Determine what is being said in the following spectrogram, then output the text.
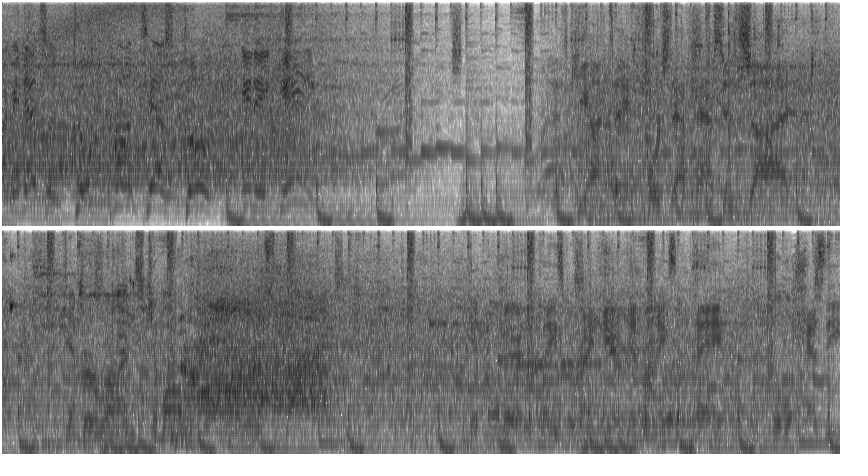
I mean, that's a dunk contest dunk in a game. As Keyonte forced that pass inside. Denver runs. Jamal blows. Get Omer in the face, but right here, Denver makes him pay. A little hezzy.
